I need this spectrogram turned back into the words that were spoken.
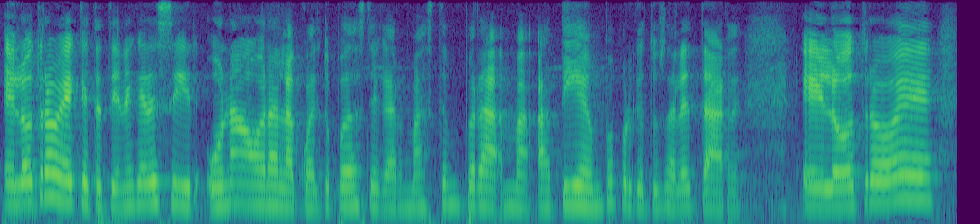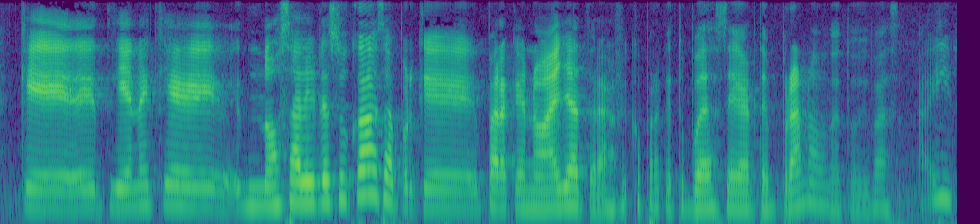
El otro es que te tiene que decir una hora a la cual tú puedas llegar más temprano a tiempo porque tú sales tarde. El otro es que tiene que no salir de su casa porque para que no haya tráfico, para que tú puedas llegar temprano donde tú ibas a ir.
